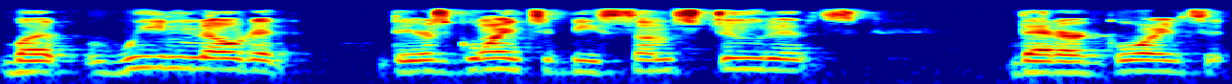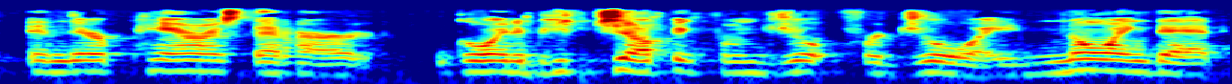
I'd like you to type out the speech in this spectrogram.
But we know that there's going to be some students that are going to and their parents that are going to be jumping from jo- for joy knowing that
